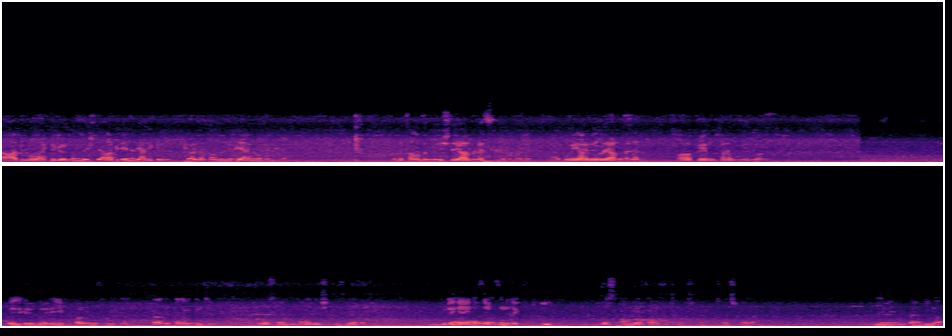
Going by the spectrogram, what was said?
abim olarak da görmüyorum da işte abi denir yani kö- köyden tanıdığım biri yani o benim ya. O da tanıdığım biri işte yardım etsin dedim hani. Ya buraya yardım Yani burada yardım eder mi? Aa muhtar yapar mıyız bu arada? Özgür'ün böyle iyi toparlamışsınız ya. Daha detaylamak için. Burası on numara değişikliği bir yer oldu. Buraya gelene kadar kullanacak. Burası hamle tarzı çalışma, çalışma alanı. İyi mi? Beğendin mi? Yap.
